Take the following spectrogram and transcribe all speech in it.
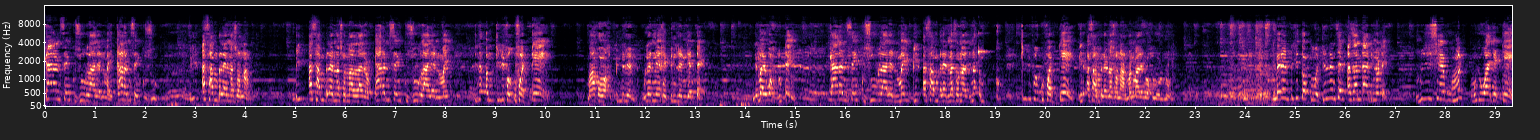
45 jours laa leen may 45 jours. Biir assemblée nationale biir assemblée nationale laa wax 45 jours laa leen may dina am kilifa gu fa dee. Maa ko wax bind leen bu leen neexee bind leen ngeen teg. Li wax du deñ. 45 jours laa leen may biir assemblée nationale dina am. Kilifa gu fa dee biir assemblée nationale man maa leen wax loolu noonu. Beneen bi ci topp mooy jël leen seen agenda di noté musicien bu mag mu ngi waaj a dee.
